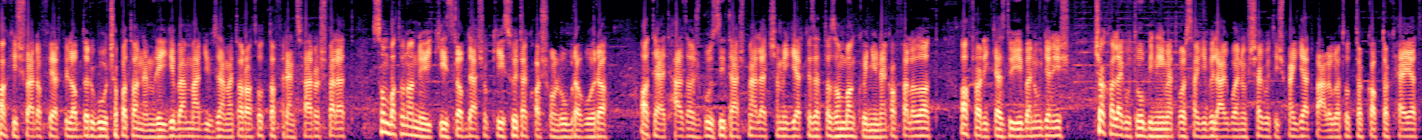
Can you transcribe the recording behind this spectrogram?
A Kisvárda férfi labdarúgó csapata nem régiben már győzelmet aratott a Ferencváros felett. Szombaton a női kézlabdások készültek hasonló bravúra. A házas buzdítás mellett sem ígérkezett azonban könnyűnek a feladat. A Fradi kezdőjében ugyanis csak a legutóbbi németországi világbajnokságot is megjárt válogatottak kaptak helyet.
